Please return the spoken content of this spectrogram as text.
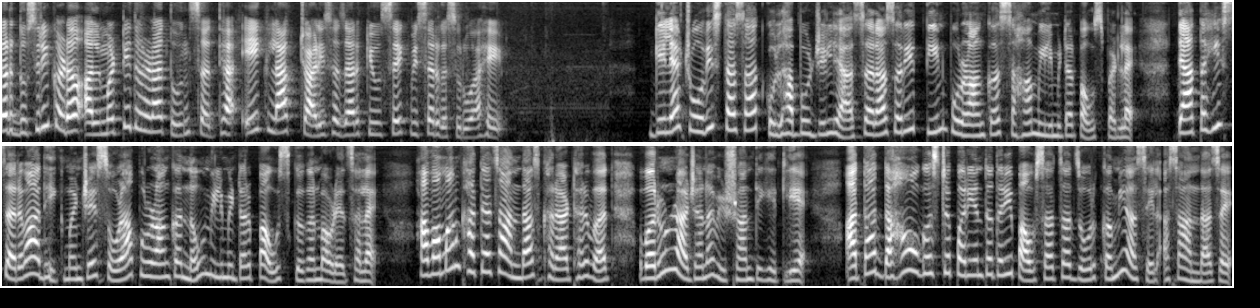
तर दुसरीकडं अलमट्टी धरणातून सध्या एक लाख चाळीस हजार क्युसेक विसर्ग सुरू आहे. गेल्या चोवीस तासात कोल्हापूर जिल्ह्यात सरासरी तीन पूर्णांक सहा मिलीमीटर पाऊस पडलाय. त्यातही सर्वाधिक म्हणजे सोळा पूर्णांक नऊ मिलीमीटर पाऊस गगनबावड्यात झालाय. हवामान खात्याचा अंदाज खरा ठरवत वरुण राजानं विश्रांती घेतली आहे आता दहा ऑगस्टपर्यंत तरी पावसाचा जोर कमी असेल असा अंदाज आहे.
